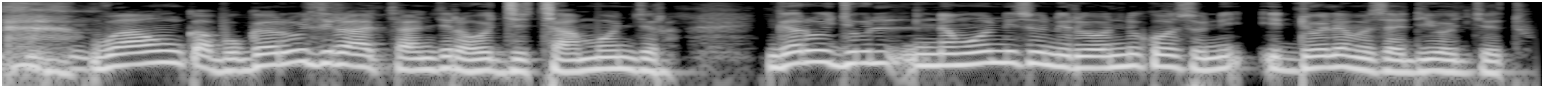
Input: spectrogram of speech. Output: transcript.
Waa hin qabu garuu jiraachaan jira hojjechaa immoo jira. Garuu namoonni sun hiriyoonni koo sun iddoo lama sadii hojjetu.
